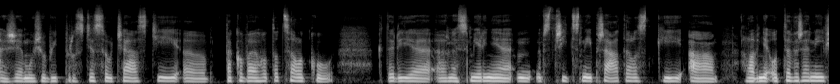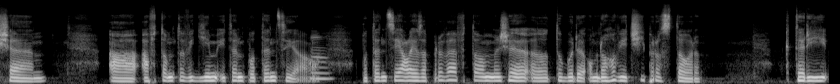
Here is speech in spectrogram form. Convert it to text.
že můžu být prostě součástí uh, takovéhoto celku, který je eh, nesmírně mm, vstřícný, přátelský a hlavně otevřený všem. A, a v tom to vidím i ten potenciál. Hmm. Potenciál je zaprvé v tom, že eh, to bude o mnoho větší prostor, který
